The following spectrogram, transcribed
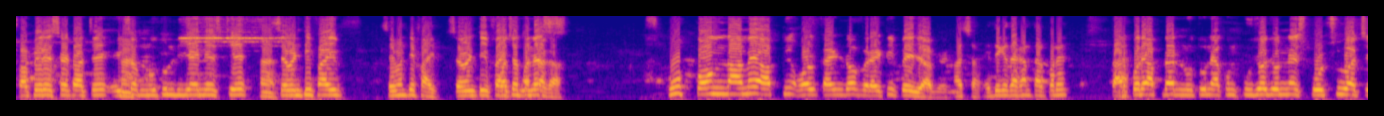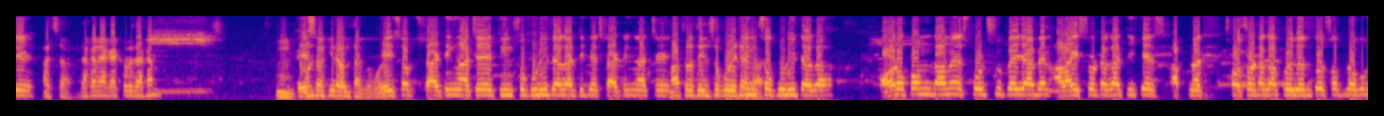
ছ সেট আছে এইসব নতুন ডিজাইন এসছে হ্যাঁ। Seventy five seventy five seventy five পঁচাত্তর টাকা। খুব কম দামে আপনি অল কাইন্ড অফ ভ্যারাইটি পেয়ে যাবেন। আচ্ছা এদিকে দেখান তারপরে? তারপরে আপনার নতুন এখন পুজোর জন্য স্পোর্টস শু আছে। আচ্ছা দেখান এক এক করে দেখান। এইসব কি দাম থাকবে? এইসব স্টার্টিং আছে তিনশো কুড়ি টাকা থেকে স্টার্টিং আছে। মাত্র তিনশো কুড়ি টাকা। তিনশো কুড়ি টাকা। ওরকম দামে স্পোর্টস শু পেয়ে যাবেন আড়াইশো টাকা থেকে আপনার ছশো টাকা পর্যন্ত সব রকম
